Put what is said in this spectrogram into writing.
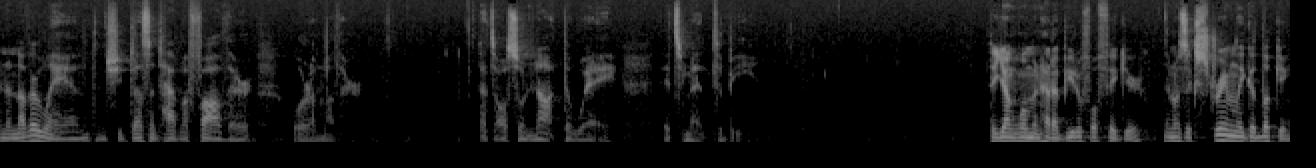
in another land, and she doesn't have a father or a mother. That's also not the way it's meant to be. The young woman had a beautiful figure and was extremely good looking.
